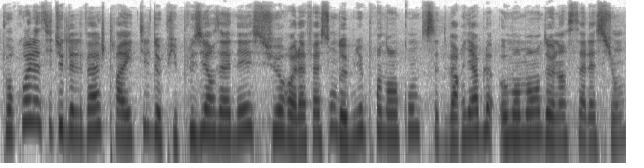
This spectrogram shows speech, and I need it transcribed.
Pourquoi l'Institut de l'élevage travaille-t-il depuis plusieurs années sur la façon de mieux prendre en compte cette variable au moment de l'installation?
